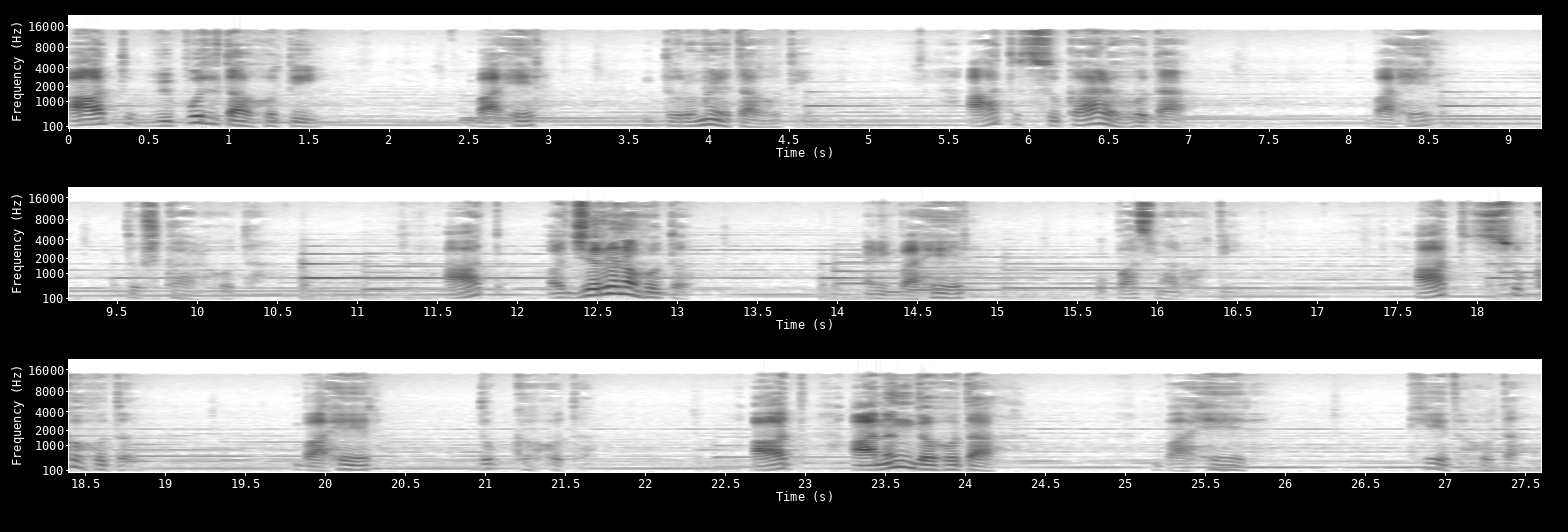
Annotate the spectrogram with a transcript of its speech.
आत विपुलता होती. बाहेर दुर्मिळता होती. आत सुकाळ होता. बाहेर दुष्काळ होता. आत अजीर्ण होतं. आणि बाहेर उपासमार होती. आत सुख होतं. बाहेर दुःख होतं. आत आनंद होता. बाहेर खेद होता.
